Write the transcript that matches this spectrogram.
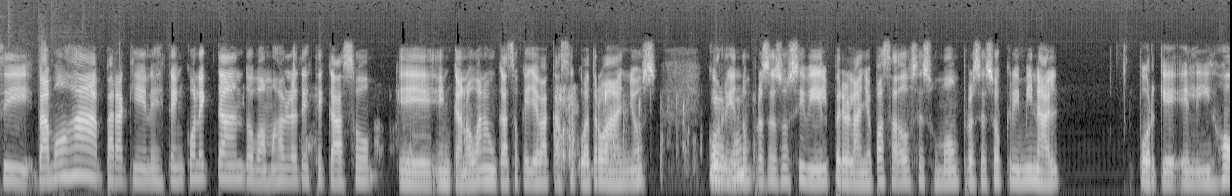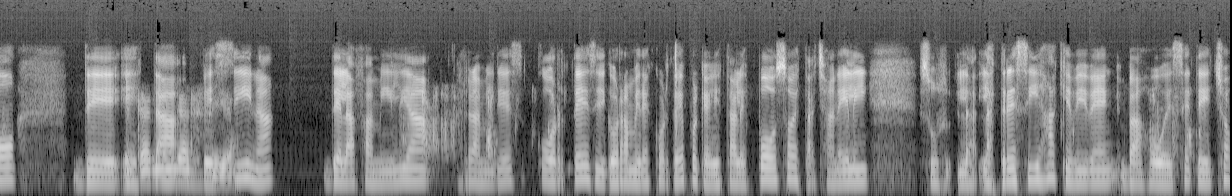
Sí, vamos a, para quienes estén conectando, vamos a hablar de este caso eh, en Canóvana, un caso que lleva casi cuatro años corriendo un proceso civil, pero el año pasado se sumó un proceso criminal porque el hijo de De esta vecina de la familia Ramírez Cortés, y digo Ramírez Cortés porque ahí está el esposo, está Chaneli, sus, la- las tres hijas que viven bajo ese techo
